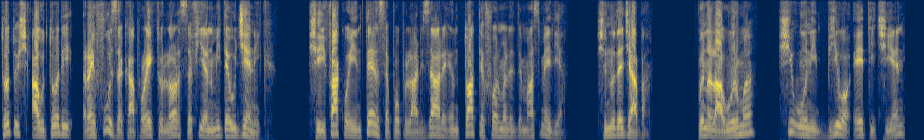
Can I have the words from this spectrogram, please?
Totuși, autorii refuză ca proiectul lor să fie numit eugenic și îi fac o intensă popularizare în toate formele de mass media. Și nu degeaba. Până la urmă, și unii bioeticieni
